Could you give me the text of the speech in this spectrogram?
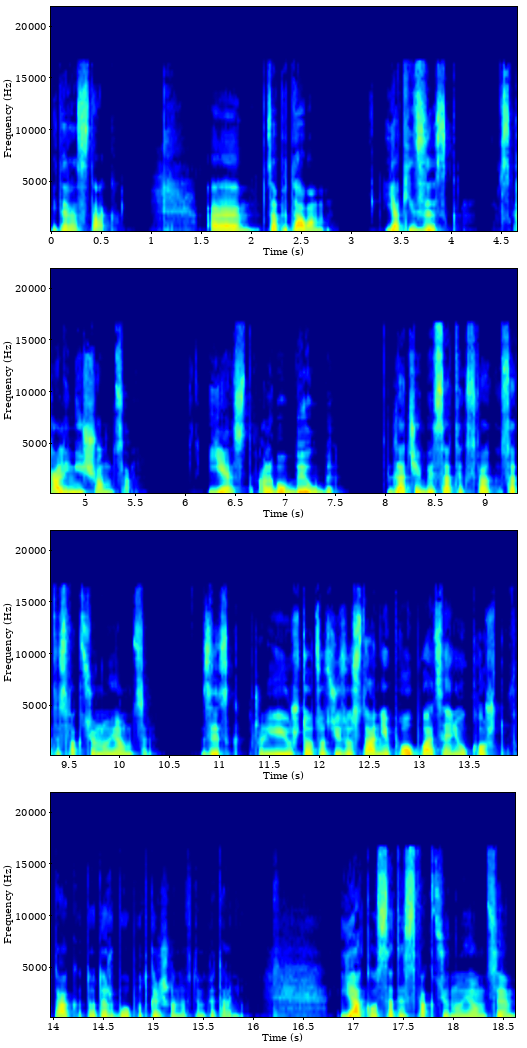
I teraz tak. E, zapytałam, jaki zysk w skali miesiąca jest albo byłby dla Ciebie satysfak- satysfakcjonujący zysk, czyli już to, co ci zostanie po opłaceniu kosztów, tak? To też było podkreślone w tym pytaniu. Jako satysfakcjonujący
